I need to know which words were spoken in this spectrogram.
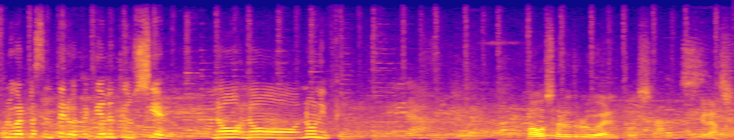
un lugar placentero, efectivamente un cielo, no, no, no un infierno. Vamos al otro lugar entonces. Gracias.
